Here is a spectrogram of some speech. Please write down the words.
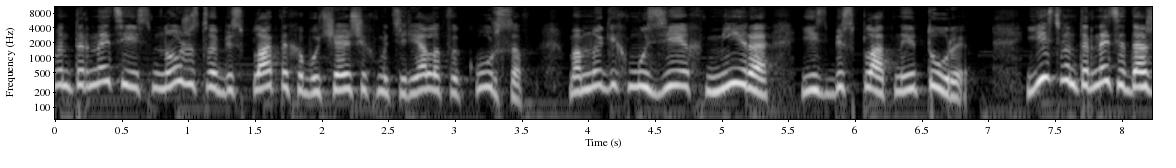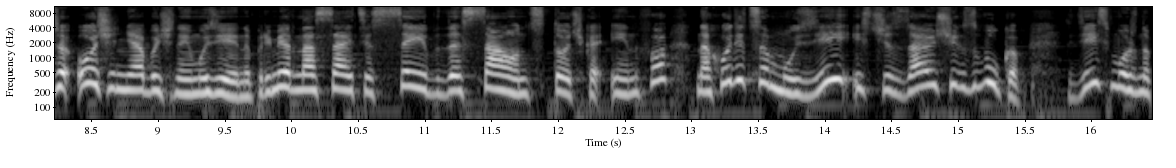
В интернете есть множество бесплатных обучающих материалов и курсов. Во многих музеях мира есть бесплатные туры. Есть в интернете даже очень необычные музеи. Например, на сайте savethesounds.info находится музей исчезающих звуков. Здесь можно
